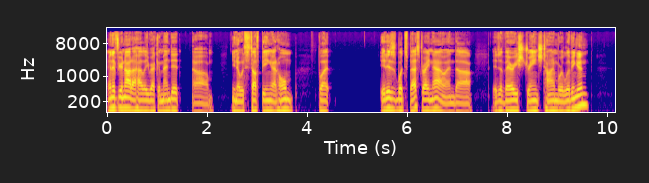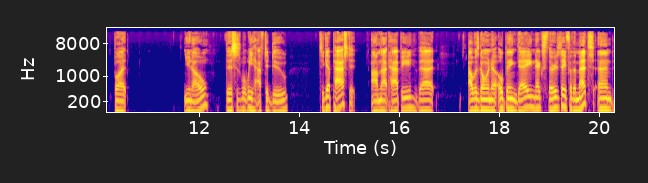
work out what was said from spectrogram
And if you're not, I highly recommend it. Um, you know, it's tough being at home, but it is what's best right now. And uh, it's a very strange time we're living in. But, you know, this is what we have to do to get past it. I'm not happy that I was going to opening day next Thursday for the Mets, and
